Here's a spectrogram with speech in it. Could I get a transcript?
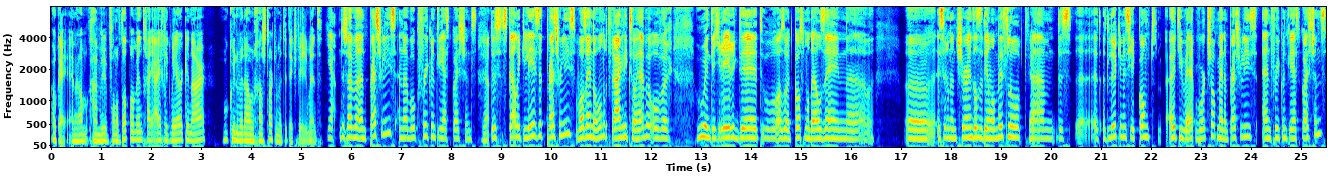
Oké, en dan gaan we vanaf dat moment ga je eigenlijk werken naar hoe kunnen we nou gaan starten met dit experiment. Ja, dus we hebben een press release en we hebben ook frequently asked questions. Ja. Dus stel ik lees dit press release, wat zijn de honderd vragen die ik zou hebben over hoe integreer ik dit, hoe wat zou het kostmodel zijn, eh, eh, is er een insurance als het helemaal misloopt. Ja. Ehm, dus eh, het, het leuke is, je komt uit die workshop met een press release en frequently asked questions.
